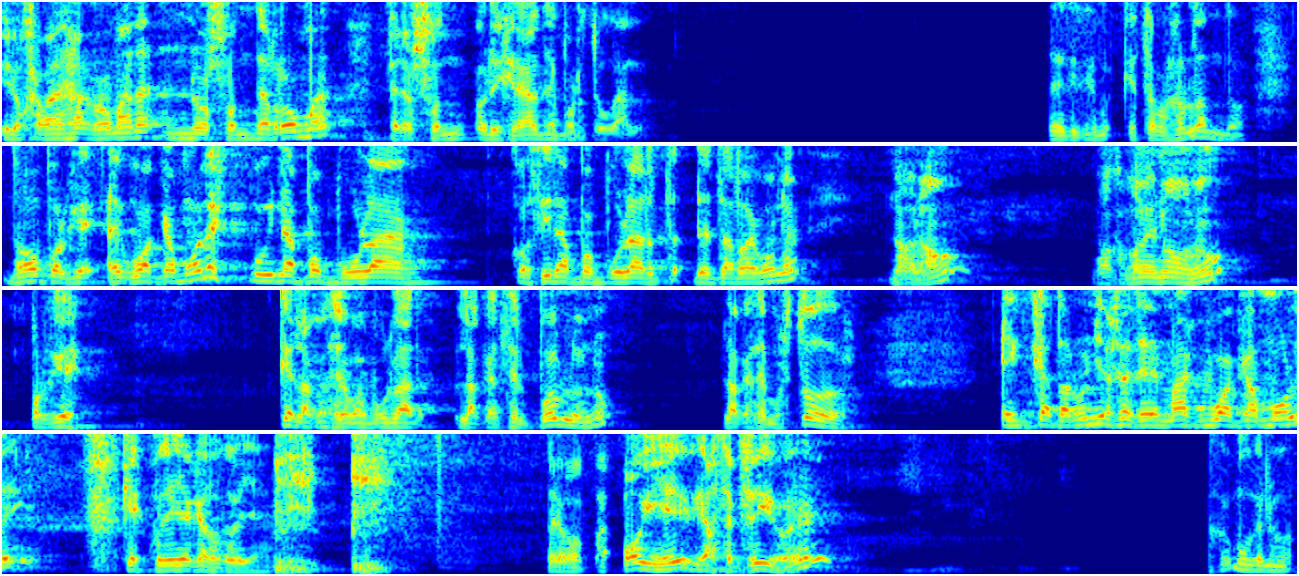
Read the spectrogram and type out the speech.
y los jamones a la romana no son de Roma, pero son originales de Portugal. ¿De qué estamos hablando? No, porque el guacamole es cuina popular, cocina popular de Tarragona. No, no. Guacamole no, ¿no? ¿Por qué? ¿Qué es la cocina popular? La que hace el pueblo, ¿no? La que hacemos todos. En Cataluña se hace más guacamole que escudilla cardoya. Pero oye, que hace frío, ¿eh? ¿Cómo que no?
